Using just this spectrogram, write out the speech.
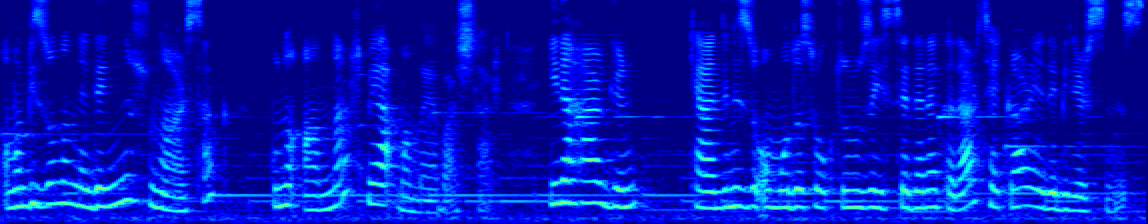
Ama biz ona nedenini sunarsak bunu anlar ve yapmamaya başlar. Yine her gün kendinizi o moda soktuğunuzu hissedene kadar tekrar edebilirsiniz.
